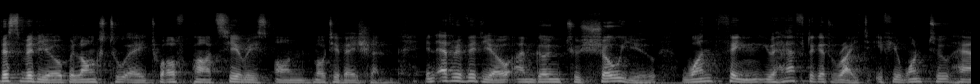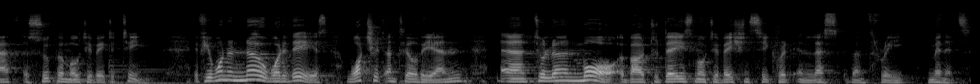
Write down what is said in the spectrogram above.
This video belongs to a 12-part series on motivation. In every video I'm going to show you one thing you have to get right if you want to have a super motivated team. If you want to know what it is, watch it until the end uh, to learn more about today's motivation secret in less than three minutes.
